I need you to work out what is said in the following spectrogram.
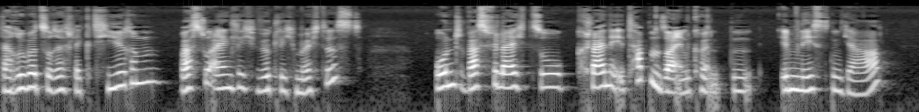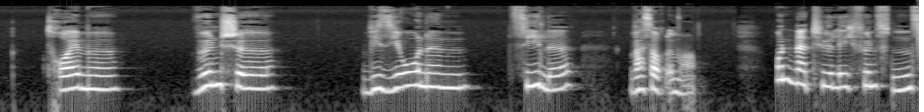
darüber zu reflektieren, was du eigentlich wirklich möchtest und was vielleicht so kleine Etappen sein könnten im nächsten Jahr. Träume, Wünsche, Visionen, Ziele, was auch immer. Und natürlich fünftens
